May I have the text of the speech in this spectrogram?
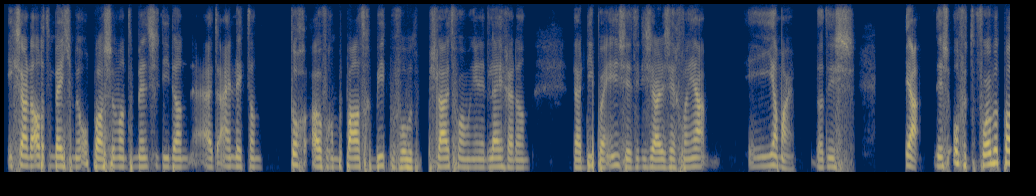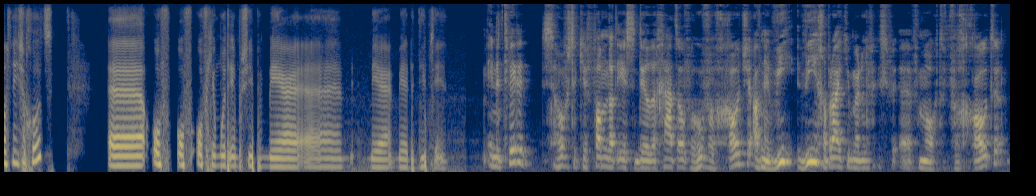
ik zou er altijd een beetje mee oppassen, want de mensen die dan uiteindelijk dan toch over een bepaald gebied, bijvoorbeeld besluitvorming in het leger, dan daar dieper in zitten, die zouden zeggen van ja, jammer. Dat is, ja, dus of het voorbeeld past niet zo goed, uh, of, of, of je moet in principe meer, uh, meer, meer de diepte in. In het tweede hoofdstukje van dat eerste deel dat gaat over hoe vergroot je, of nee, wie, wie gebruik je reflectievermogen te vergroten.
